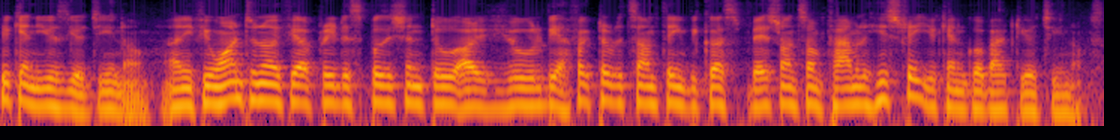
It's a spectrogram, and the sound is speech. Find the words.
you can use your genome. And if you want to know if you have predisposition to or if you will be affected with something because based on some family history, you can go back to your genomes.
